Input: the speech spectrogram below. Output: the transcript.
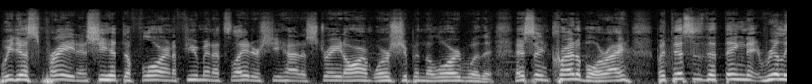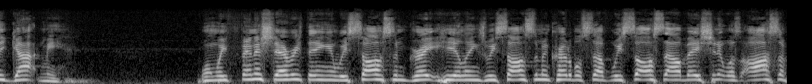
We just prayed, and she hit the floor. And a few minutes later, she had a straight arm worshiping the Lord with it. It's incredible, right? But this is the thing that really got me when we finished everything and we saw some great healings, we saw some incredible stuff, we saw salvation, it was awesome.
